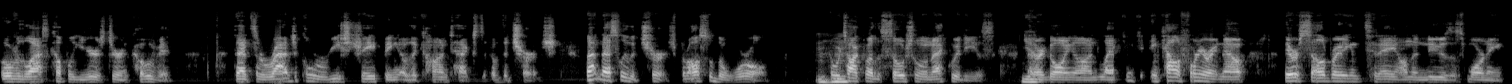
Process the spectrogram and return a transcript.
over the last couple of years during COVID. That's a radical reshaping of the context of the church. Not necessarily the church, but also the world. Mm-hmm. And we talk about the social inequities that are going on. Like in, in California right now, they were celebrating today on the news this morning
